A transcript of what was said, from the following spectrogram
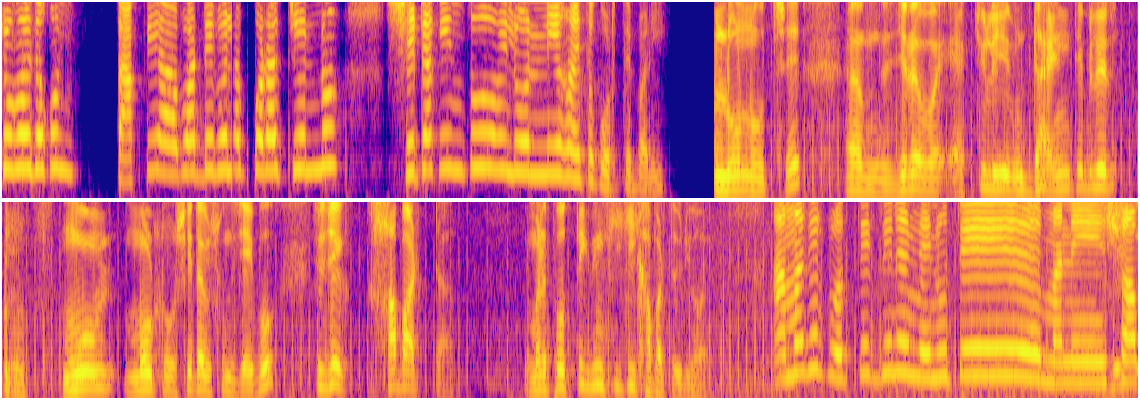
সময় তখন তাকে আবার ডেভেলপ করার জন্য সেটা কিন্তু আমি লোন নিয়ে হয়তো করতে পারি। লোন হচ্ছে যেটা অ্যাকচুয়ালি ডাইনিং টেবিলের মূল মোটো সেটা আমি শুনতে চাইব। যে খাবারটা মানে প্রত্যেকদিন কি কি খাবার তৈরি হয়? আমাদের প্রত্যেক দিনের মেনুতে মানে সব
